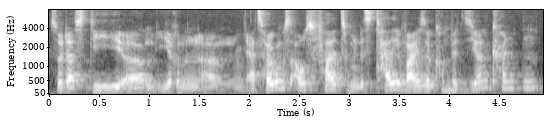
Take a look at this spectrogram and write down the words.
sodass die ähm, ihren ähm, Erzeugungsausfall zumindest teilweise kompensieren könnten.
